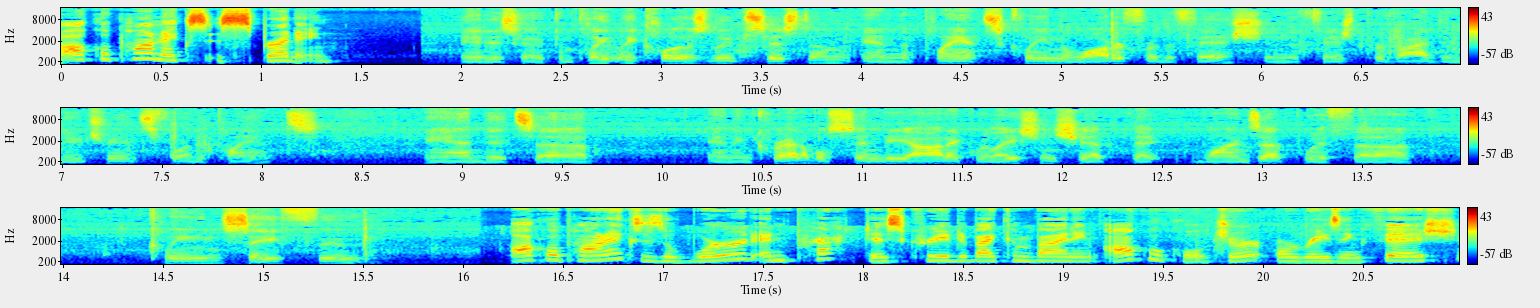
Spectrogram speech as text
aquaponics is spreading. It is a completely closed loop system, and the plants clean the water for the fish, and the fish provide the nutrients for the plants. And it's a, an incredible symbiotic relationship that winds up with uh, clean, safe food. Aquaponics is a word and practice created by combining aquaculture, or raising fish,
